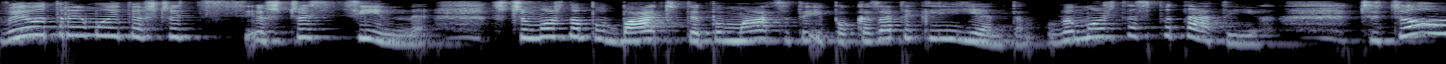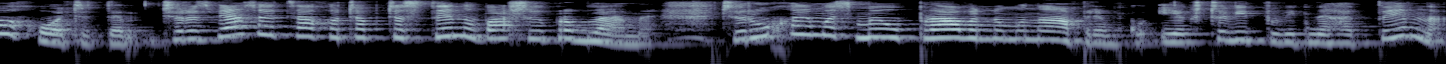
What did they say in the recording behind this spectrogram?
ви отримуєте щось, щось цінне, що можна побачити, помацати і показати клієнтам. Ви можете спитати їх, чи цього ви хочете, чи розв'язується хоча б частину вашої проблеми, чи рухаємось ми у правильному напрямку, і якщо відповідь негативна,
